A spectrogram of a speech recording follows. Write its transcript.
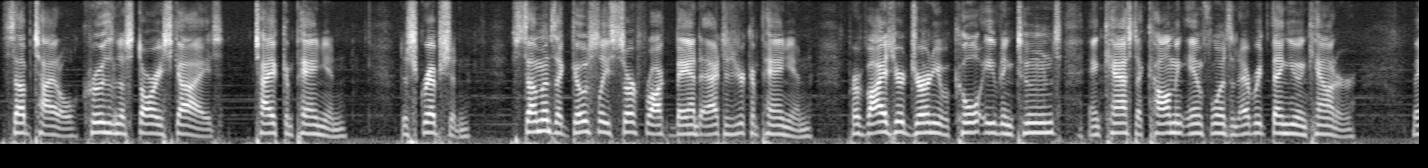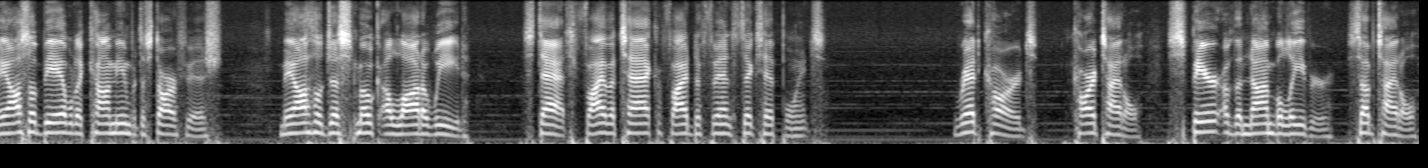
Subtitle: Cruising the Starry Skies. Type Companion. Description: Summons a ghostly surf rock band to act as your companion. Provides your journey with cool evening tunes and casts a calming influence on everything you encounter. May also be able to commune with the starfish. May also just smoke a lot of weed. Stats: 5 attack, 5 defense, 6 hit points. Red cards. Card title: Spear of the Non-Believer Subtitle:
